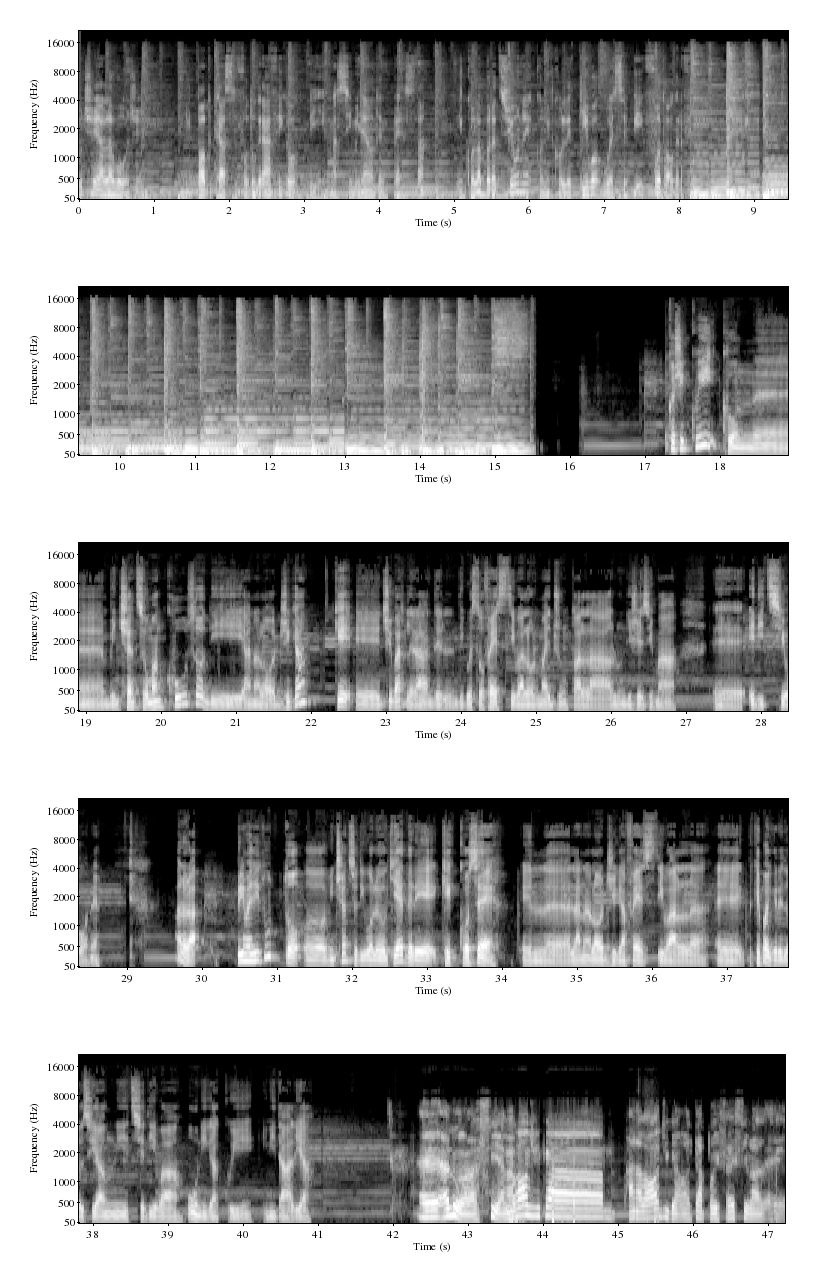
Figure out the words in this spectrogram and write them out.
luce alla voce, il podcast fotografico di Massimiliano Tempesta in collaborazione con il collettivo USP Fotografi. Eccoci qui con eh, Vincenzo Mancuso di Analogica che eh, ci parlerà del, di questo festival ormai giunto all'undicesima eh, edizione. Allora, prima di tutto, uh, Vincenzo, ti volevo chiedere che cos'è il, l'Analogica Festival, eh, perché poi credo sia un'iniziativa unica qui in Italia. Eh, allora, sì, analogica, analogica, in realtà poi il festival è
